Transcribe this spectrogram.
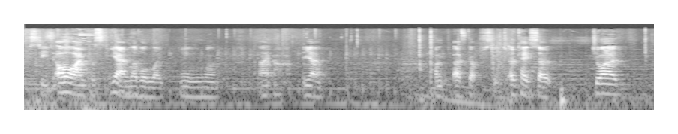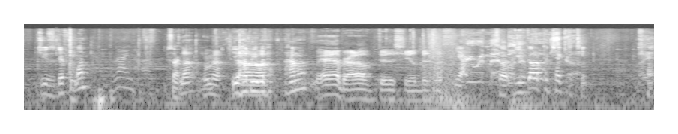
Prestige. Oh, I'm pres- yeah, I'm level like mm, well, I yeah. I'm, I've got prestige. Okay, so do you want to use a different one? Sorry. No, I'm not. You happy Uh, with hammer? Yeah, bro, I'll do the shield business. Yeah. So you've got to protect your team. Okay.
